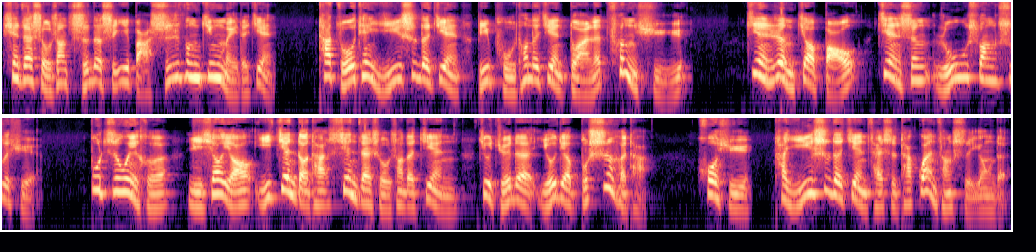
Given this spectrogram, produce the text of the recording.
现在手上持的是一把十分精美的剑，她昨天遗失的剑比普通的剑短了寸许，剑刃较薄，剑身如霜似雪。不知为何，李逍遥一见到他现在手上的剑，就觉得有点不适合他。或许他遗失的剑才是他惯常使用的，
